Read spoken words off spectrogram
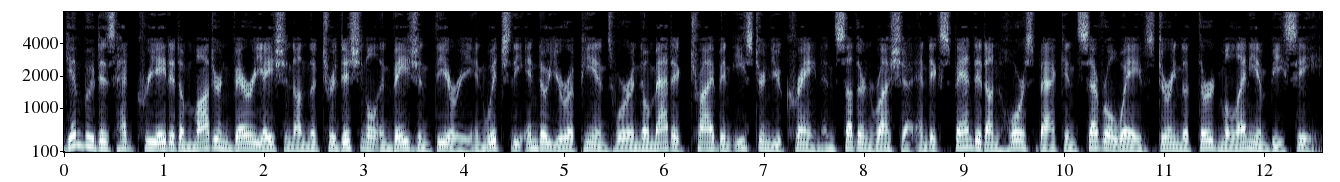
Gimbutas had created a modern variation on the traditional invasion theory in which the Indo-Europeans were a nomadic tribe in eastern Ukraine and southern Russia and expanded on horseback in several waves during the 3rd millennium BC.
